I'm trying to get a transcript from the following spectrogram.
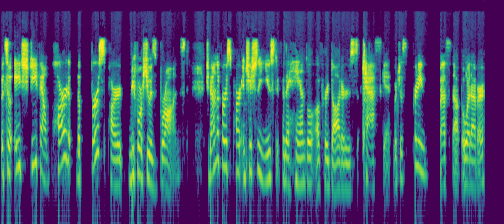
But so HG found part the first part before she was bronzed. She found the first part and she actually used it for the handle of her daughter's casket, which is pretty messed up, or whatever.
